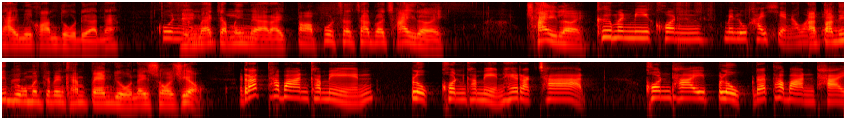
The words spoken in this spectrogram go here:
ไทยมีความดุเดือดนะคุณถึงอนุแม้จะไม่มีอะไรตอบพูดสั้นๆว่าใช่เลย ใช่เลยคือมันมีคนไม่รู้ใครเขียนเอาไว้อะตอนนี้เยดูมันจะเป็นแคมเปญอยู่ในโซเชียล รัฐบาลเขมร ปลุกคนเขมรให้รักชาติ คนไทยปลุกรัฐบาลไทย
